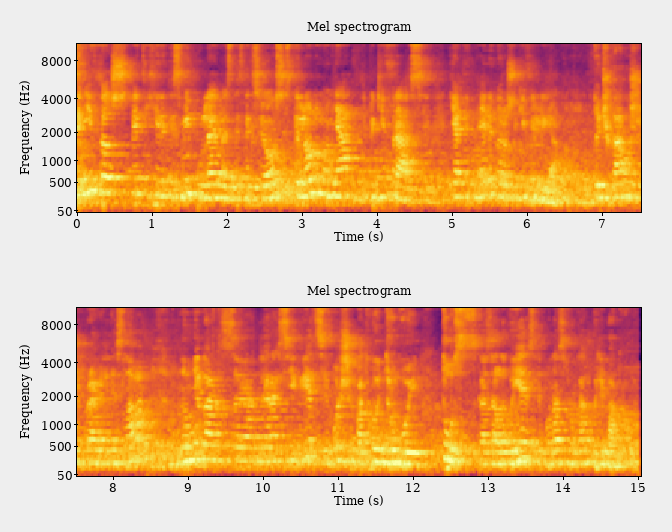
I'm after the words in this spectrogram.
Συνήθω τέτοιοι χαιρετισμοί που λέμε στι δεξιώσει τελώνουμε μια τυπική фрази για την Έλληνο-Ρωσική φιλία. Это очень хорошие, правильные слова, но мне кажется, для России и Греции больше подходит другой тост, сказала бы я, если бы у нас в руках были бокалы.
